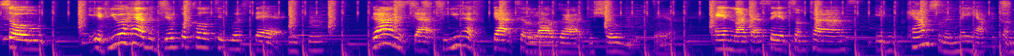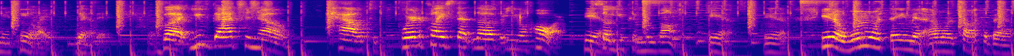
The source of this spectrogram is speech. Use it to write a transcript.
So if you're having difficulty with that, Mhm. God has got to, you have got to allow God to show you. Yeah. And like I said, sometimes even counseling may have to come into Yeah. play with Yeah. it. But you've got to know how to where to place that love in your heart Yeah. so you can move on. Yeah, yeah. You know, one more thing that I want to talk about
